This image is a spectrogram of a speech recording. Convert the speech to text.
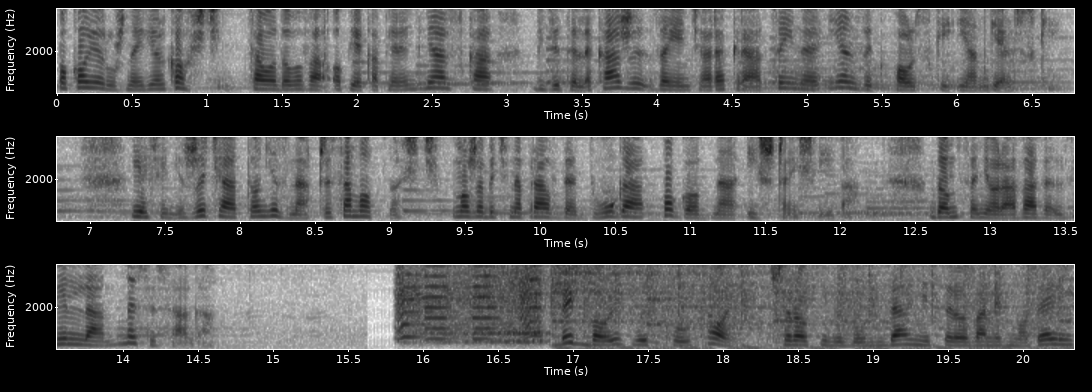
Pokoje różnej wielkości, całodobowa opieka pielęgniarska, wizyty lekarzy, zajęcia rekreacyjne, język polski i angielski. Jesień życia to nie znaczy samotność. Może być naprawdę długa, pogodna i szczęśliwa. Dom seniora Wawel Villa, Mississauga. Big Boys with Cool Toys. Szeroki wybór zdalnie sterowanych modeli,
